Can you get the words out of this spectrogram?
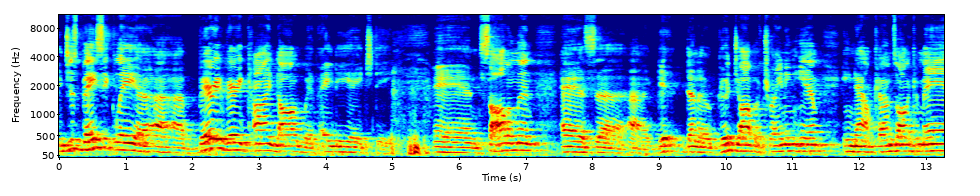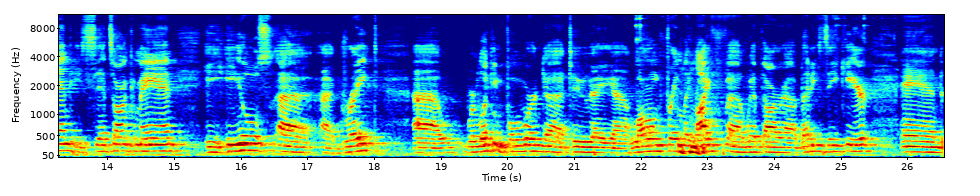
It's just basically a, a, a very, very kind dog with ADHD. and Solomon has uh, uh, get, done a good job of training him. He now comes on command, he sits on command, he heels uh, uh great. Uh, we're looking forward uh, to a long, friendly life with our buddy Zeek here. And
